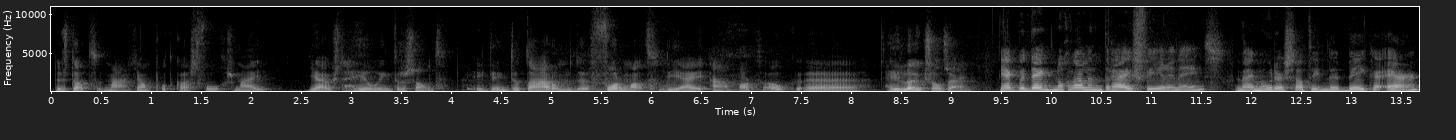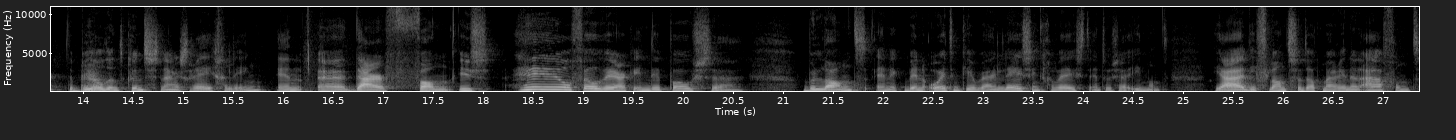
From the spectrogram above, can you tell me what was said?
Dus dat maakt jouw podcast volgens mij juist heel interessant. Ik denk dat daarom de format die jij aanpakt ook heel leuk zal zijn. Ja, ik bedenk nog wel een drijfveer ineens. Mijn moeder zat in de BKR, de Beeldend ja. Kunstenaarsregeling. En uh, daarvan is heel veel werk in depots uh, beland. En ik ben ooit een keer bij een lezing geweest en toen zei iemand... Ja, die flansen dat maar in een avond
